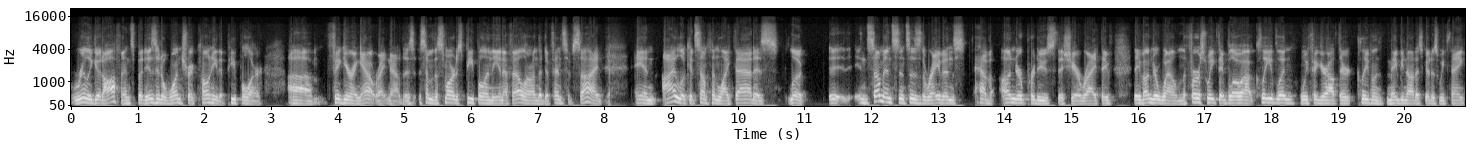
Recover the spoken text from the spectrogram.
really good offense, but is it a one trick pony that people are um, figuring out right now? There's, some of the smartest people in the NFL are on the defensive side. Yep. And I look at something like that as look, in some instances the Ravens have underproduced this year, right? They've they've underwhelmed. The first week they blow out Cleveland. We figure out they're Cleveland maybe not as good as we think.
